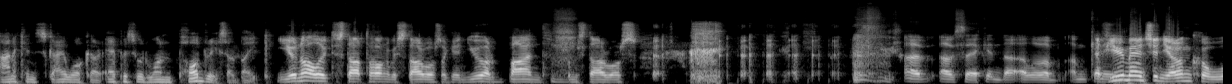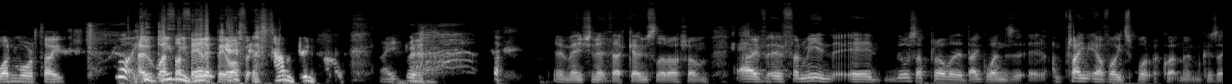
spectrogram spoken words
Anakin Skywalker Episode 1 pod racer bike. You're not allowed to start talking about Star Wars again. You are banned from Star Wars. I'll, I'll second that, although I'm, I'm kind If you mention your uncle one more time, What? Out with a therapy office. I'm good. Right. I mention it to a counsellor or something. I've, uh, for me, uh, those are probably the big ones. Uh, I'm trying to avoid sport equipment because I,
